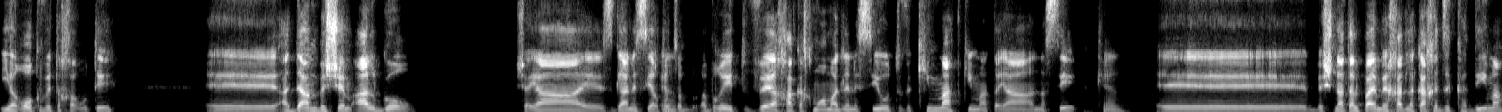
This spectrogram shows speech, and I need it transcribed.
ירוק ותחרותי. אה, אדם בשם אל גור, שהיה אה, סגן נשיא ארצות כן. הברית ואחר כך מועמד לנשיאות וכמעט כמעט היה נשיא. כן. אה, בשנת 2001 לקח את זה קדימה,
